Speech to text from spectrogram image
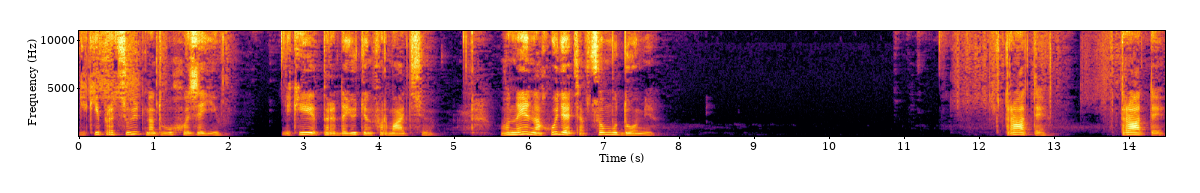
Які працюють на двох хазяїв, які передають інформацію. Вони знаходяться в цьому домі. Втрати, втрати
